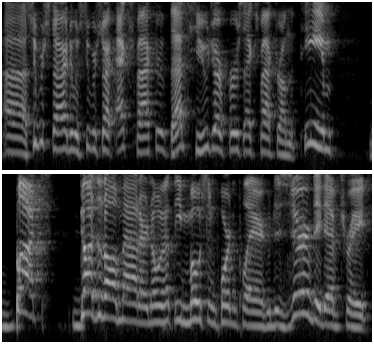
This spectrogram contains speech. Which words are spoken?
uh, superstar to a superstar X Factor. That's huge, our first X Factor on the team. But does it all matter knowing that the most important player who deserved a dev trait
